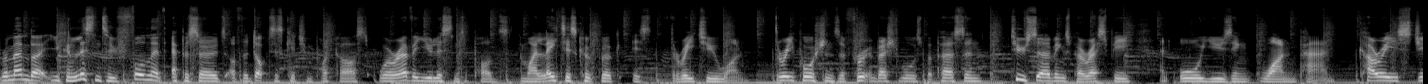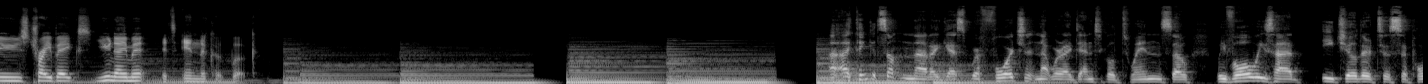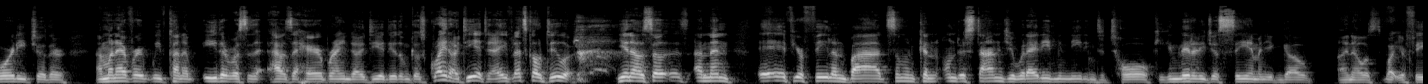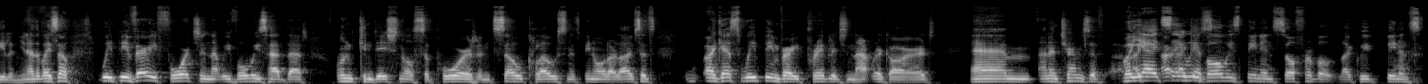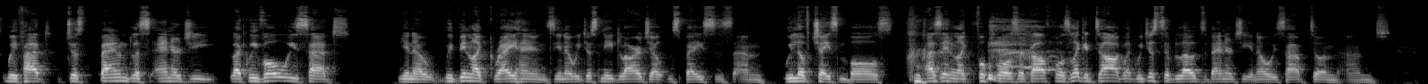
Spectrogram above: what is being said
Remember, you can listen to full length episodes of the Doctor's Kitchen podcast wherever you listen to pods, and my latest cookbook is 321. Three portions of fruit and vegetables per person, two servings per recipe, and all using one pan curries, stews, tray bakes, you name it, it's in the cookbook. I think it's something that I guess we're fortunate in that we're identical twins. So we've always had each other to support each other. And whenever we've kind of either of us has a harebrained idea, the other one goes, "Great idea, Dave. Let's go do it." you know. So and then if you're feeling bad, someone can understand you without even needing to talk. You can literally just see him and you can go, I know it's what you're feeling, you know, the way. So we've been very fortunate that we've always had that unconditional support and so close, and it's been all our lives. So it's, I guess we've been very privileged in that regard. Um, and in terms of, but yeah, I'd I, say I we've guess, always been insufferable. Like we've been, in, we've had just boundless energy. Like we've always had, you know, we've been like greyhounds. You know, we just need large open spaces, and we love chasing balls, as in like footballs or golf balls, like a dog. Like we just have loads of energy and always have done. And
